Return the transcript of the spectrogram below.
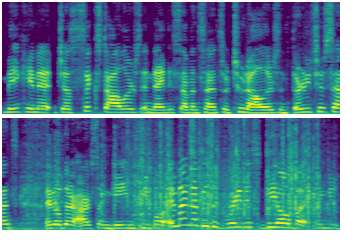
making it just $6.97 or $2.32. I know there are some game people. It might not be the greatest deal, but when you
